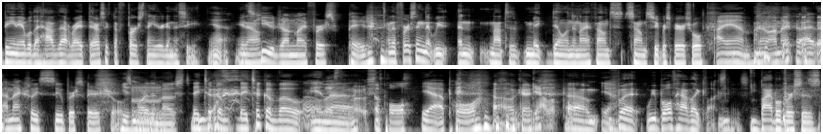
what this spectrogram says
being able to have that right there. It's like the first thing you're gonna see. Yeah, You it's know? huge on my first page. And the first thing that we and not to make Dylan and I found sound super spiritual. I am no, I'm ac- I, I'm actually super spiritual. He's more than Mm. most. they took a they took a vote Oh, in uh, most. A poll. yeah a poll. Oh, okay. Gallup. Um, Yeah. But we both have like Fox News. Bible verses.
